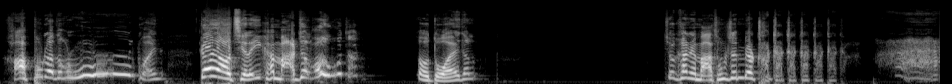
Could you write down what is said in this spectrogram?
哈，不知道怎么，呜，滚！刚要起来，一看马就，哎呦我操，又躲下去了。就看这马从身边唰唰唰唰唰唰唰，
